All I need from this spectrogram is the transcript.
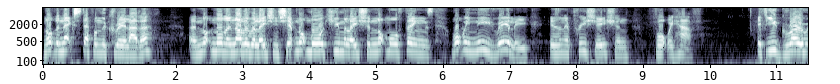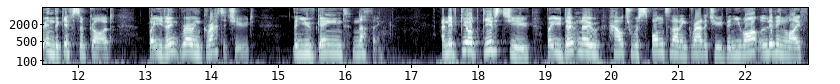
not the next step on the career ladder, and not, not another relationship, not more accumulation, not more things. What we need really is an appreciation for what we have. If you grow in the gifts of God, but you don't grow in gratitude, then you've gained nothing. And if God gives to you, but you don't know how to respond to that in gratitude, then you aren't living life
